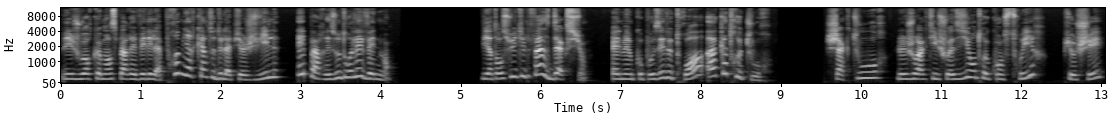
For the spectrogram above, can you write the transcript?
Les joueurs commencent par révéler la première carte de la pioche ville et par résoudre l'événement. Vient ensuite une phase d'action, elle-même composée de 3 à 4 tours. Chaque tour, le joueur actif choisit entre construire, piocher,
